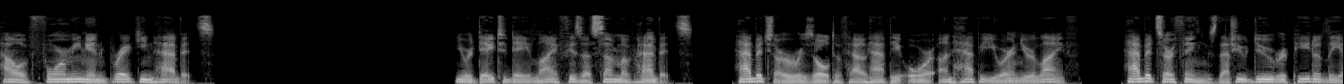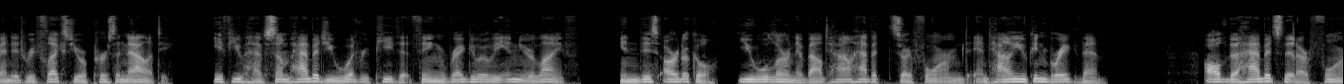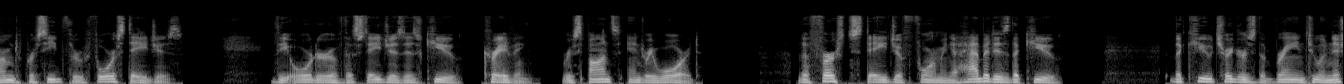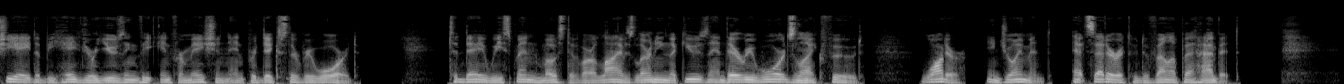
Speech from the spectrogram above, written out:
How of forming and breaking habits. Your day-to-day life is a sum of habits. Habits are a result of how happy or unhappy you are in your life. Habits are things that you do repeatedly and it reflects your personality. If you have some habit you would repeat that thing regularly in your life. In this article, you will learn about how habits are formed and how you can break them. All the habits that are formed proceed through four stages. The order of the stages is cue, craving, response and reward. The first stage of forming a habit is the cue. The cue triggers the brain to initiate a behavior using the information and predicts the reward. Today we spend most of our lives learning the cues and their rewards like food, water, enjoyment, etc. to develop a habit.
